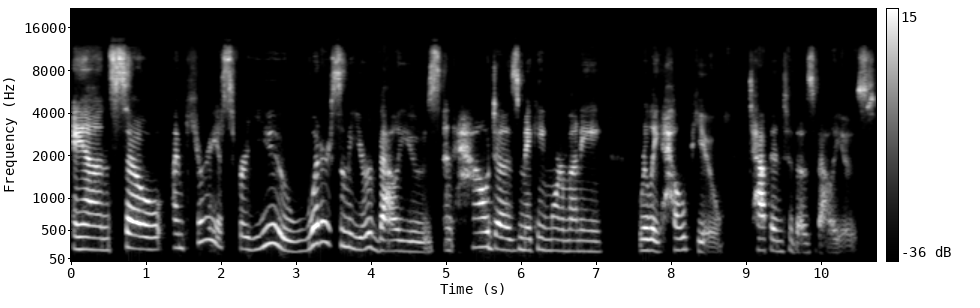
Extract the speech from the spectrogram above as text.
And so I'm curious for you, what are some of your values and how does making more money really help you tap into those values?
